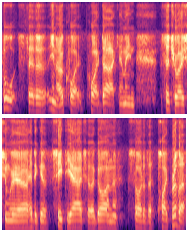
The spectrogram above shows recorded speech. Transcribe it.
thoughts that are, you know, quite quite dark. I mean, the situation where I had to give CPR to a guy on the side of the Pyke River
